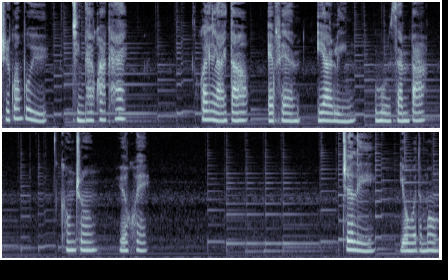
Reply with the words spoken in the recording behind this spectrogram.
时光不语，静待花开。欢迎来到 FM 一二零五五三八空中约会。这里有我的梦，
